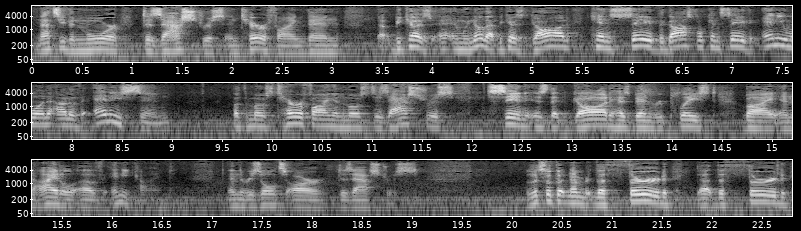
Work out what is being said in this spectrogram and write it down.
And that's even more disastrous and terrifying than uh, because, and we know that because God can save, the gospel can save anyone out of any sin. But the most terrifying and the most disastrous sin is that God has been replaced by an idol of any kind. And the results are disastrous. Let's look at number the third, uh, the third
